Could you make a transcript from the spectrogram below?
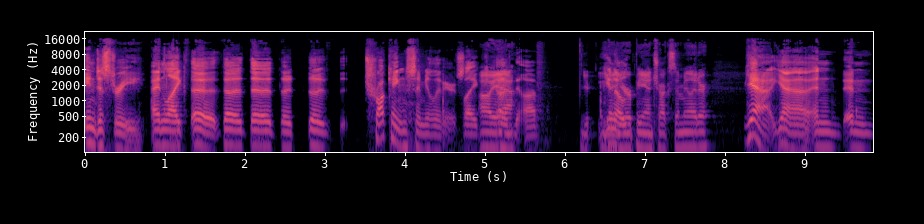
industry, and like the the the the, the trucking simulators, like Oh, yeah. uh, uh, you you know- European Truck Simulator. yeah, yeah, and and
